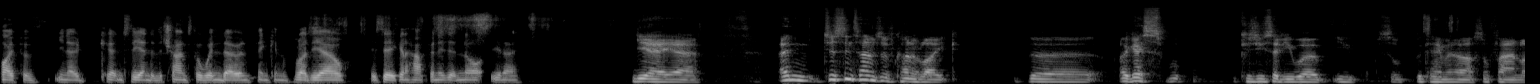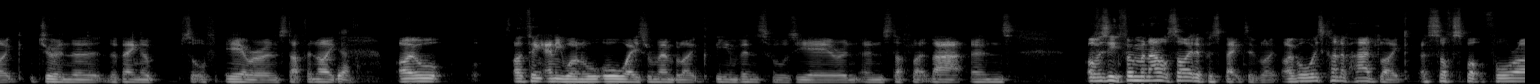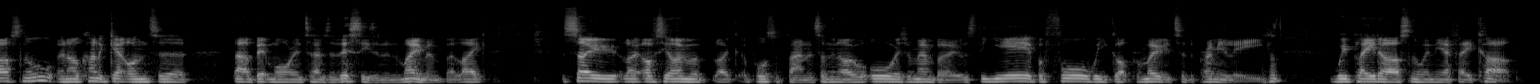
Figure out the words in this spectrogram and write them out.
hype of you know getting to the end of the transfer window and thinking bloody hell is it going to happen? Is it not? You know? Yeah, yeah. And just in terms of kind of like the, I guess, because you said you were you sort of became an Arsenal fan like during the the Wenger sort of era and stuff, and like Yeah. I I think anyone will always remember like the Invincibles year and and stuff like that, and obviously from an outsider perspective, like I've always kind of had like a soft spot for Arsenal, and I'll kind of get onto that a bit more in terms of this season in a moment, but like so like obviously I'm a like a Portsmouth fan and something I will always remember it was the year before we got promoted to the Premier League we played Arsenal in the FA Cup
